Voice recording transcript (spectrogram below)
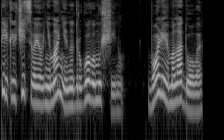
переключить свое внимание на другого мужчину, более молодого?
